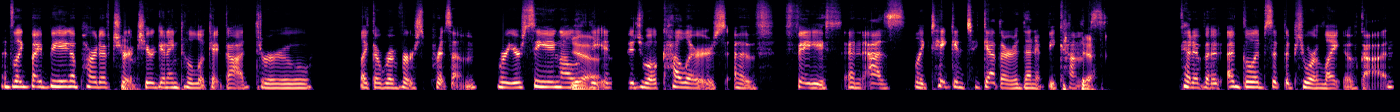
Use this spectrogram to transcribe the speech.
it's like by being a part of church, yeah. you're getting to look at God through like a reverse prism where you're seeing all yeah. of the individual colors of faith and as like taken together, then it becomes yeah. kind of a, a, glimpse at the pure light of God.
